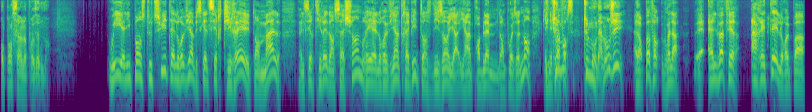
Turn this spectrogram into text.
on pense à un empoisonnement. Oui, elle y pense tout de suite, elle revient, puisqu'elle s'est retirée, étant mal, elle s'est retirée dans sa chambre et elle revient très vite en se disant, il y a, un problème d'empoisonnement. Qui n'est pas tout le monde a mangé alors, pas voilà, elle va faire arrêter le repas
